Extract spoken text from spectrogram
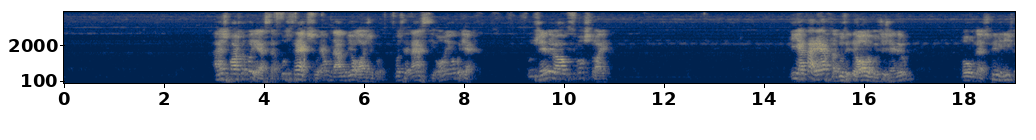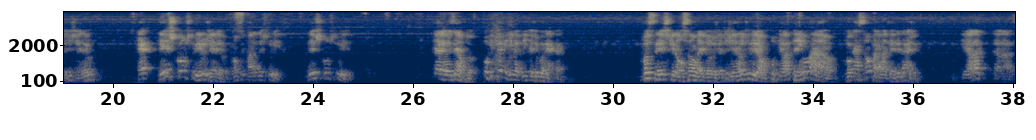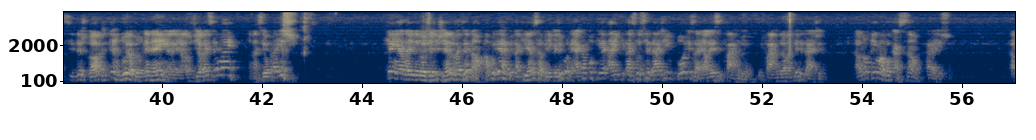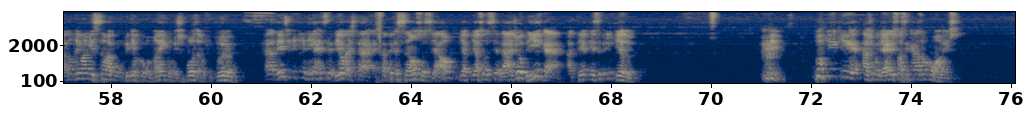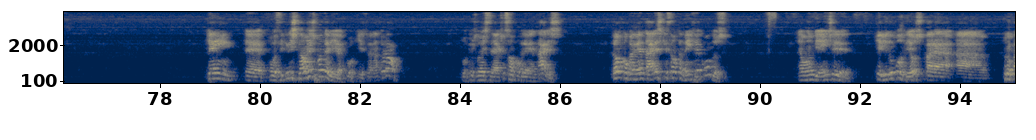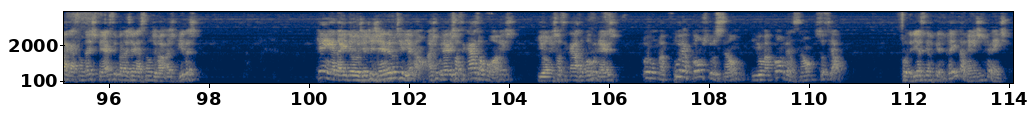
A resposta foi essa. O sexo é um dado biológico. Você nasce homem ou mulher. O gênero é algo que se constrói. E a tarefa dos ideólogos de gênero, ou das feministas de gênero, é desconstruir o gênero. Não se fala destruir. Desconstruir. Querem um exemplo? Por que, a menina brinca de boneca? Vocês que não são da ideologia de gênero dirão, porque ela tem uma vocação para a maternidade. E ela, ela se desdobra de ternura para o neném. Ela, ela um dia vai ser mãe. Ela nasceu para isso. Quem é da ideologia de gênero vai dizer não. A mulher, a criança brinca de boneca porque a, a sociedade impôs a ela esse fardo, o fardo da maternidade. Ela não tem uma vocação para isso. Ela não tem uma missão a cumprir como mãe, como esposa no futuro. Ela desde pequenininha recebeu esta, esta pressão social e a, e a sociedade obriga a ter esse brinquedo. Por que, que as mulheres só se casam com homens? Quem é, fosse cristão responderia, porque isso é natural. Porque os dois sexos são complementares. Tão complementares que são também fecundos. É um ambiente querido por Deus para a propagação da espécie, para a geração de novas vidas quem é da ideologia de gênero diria não. As mulheres só se casam com homens e homens só se casam com mulheres por uma pura construção e uma convenção social. Poderia ser perfeitamente diferente.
